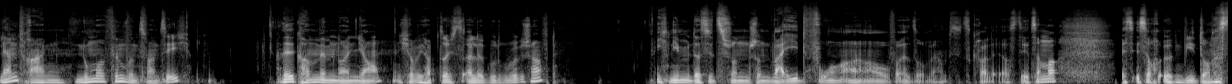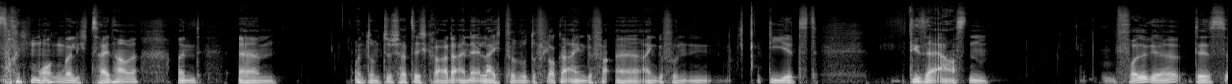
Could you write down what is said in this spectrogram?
Lernfragen Nummer 25. Willkommen im neuen Jahr. Ich hoffe, ihr habt euch alle gut rüber geschafft. Ich nehme das jetzt schon, schon weit vor auf. Also wir haben es jetzt gerade erst Dezember. Es ist auch irgendwie Donnerstagmorgen, weil ich Zeit habe. Und ähm, unterm Tisch hat sich gerade eine leicht verwirrte Flocke eingef äh, eingefunden, die jetzt dieser ersten Folge des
